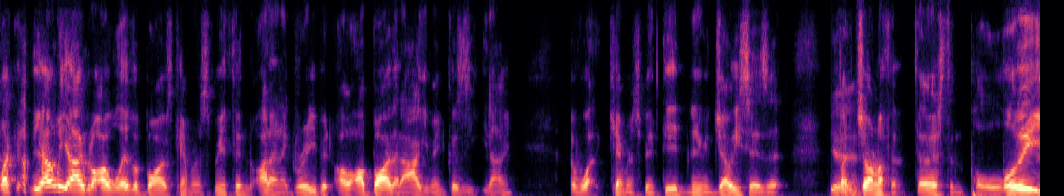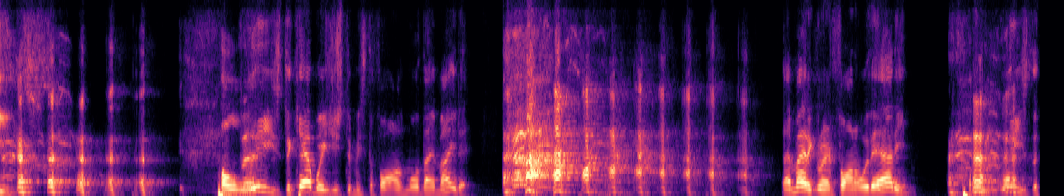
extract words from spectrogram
like the only argument I will ever buy is Cameron Smith, and I don't agree, but I'll, I'll buy that argument because you know of what Cameron Smith did, and even Joey says it. Yeah. But Johnathan Thurston, please, please, but, the Cowboys used to miss the finals more than they made it. they made a grand final without him. The,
